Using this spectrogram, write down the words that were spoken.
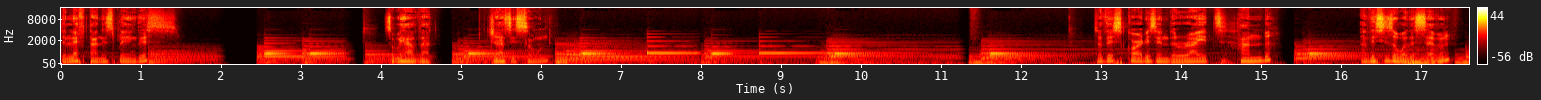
The left hand is playing this. So we have that jazzy sound. So this chord is in the right hand, and this is over the seven.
